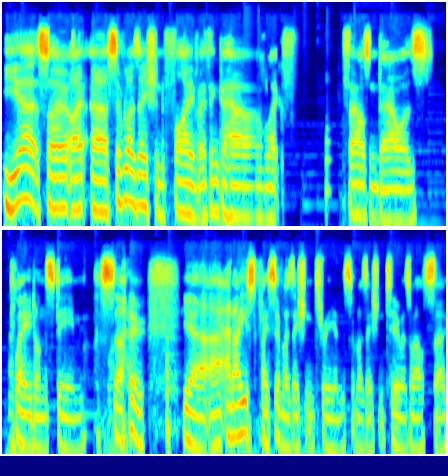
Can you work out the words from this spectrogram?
Yeah, so I uh, Civilization Five. I think I have like thousand hours played on Steam. So, yeah, uh, and I used to play Civilization Three and Civilization Two as well. So,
